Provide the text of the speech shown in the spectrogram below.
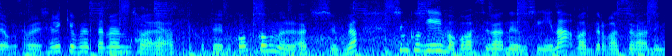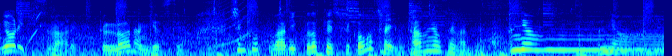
영상을 재밌게 보셨다면 좋아요, 버튼 꼭꼭 눌러주시고요. 신쿡이 먹어봤으면 하는 음식이나 만들어봤으면 하는 요리 있으면 아래 댓글로 남겨주세요. 신쿡 많이 구독해주시고 저희는 다음 영상에 만나요. 안녕. 안녕.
